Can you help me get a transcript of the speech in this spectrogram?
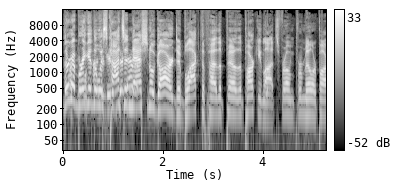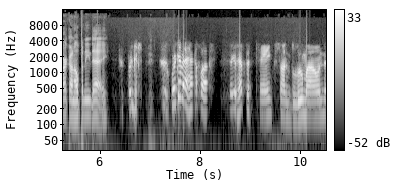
they're going to bring in the Wisconsin National Guard to block the the the parking lots from from Miller Park on opening day. We're going to have a. They're going to have the tanks on Blue Mound,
